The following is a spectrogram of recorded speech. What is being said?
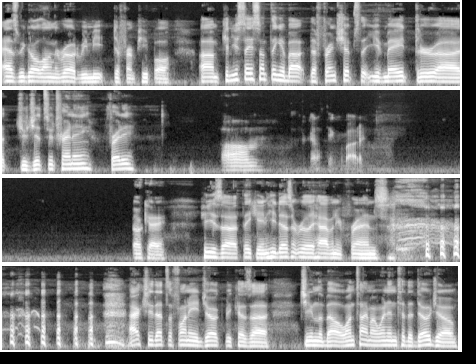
as we go along the road, we meet different people. Um, can you say something about the friendships that you've made through uh, jujitsu training, Freddie? Um, I gotta think about it. Okay, he's uh, thinking he doesn't really have any friends. Actually, that's a funny joke because uh, Gene LeBell. One time I went into the dojo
